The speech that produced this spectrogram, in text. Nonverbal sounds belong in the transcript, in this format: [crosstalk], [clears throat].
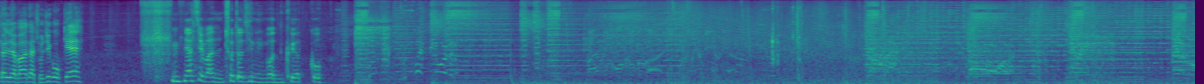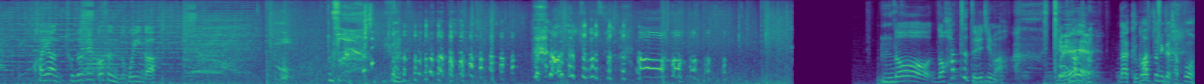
기다려봐. 나 조지고 올게. [laughs] 하지만 조져지는 건 그였고. 과연 조져질 것은 누구인가? [laughs] 너, 너 하트 들지 마. [laughs] 스태미나 들어. 왜? 나 그거 없으니까 자꾸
